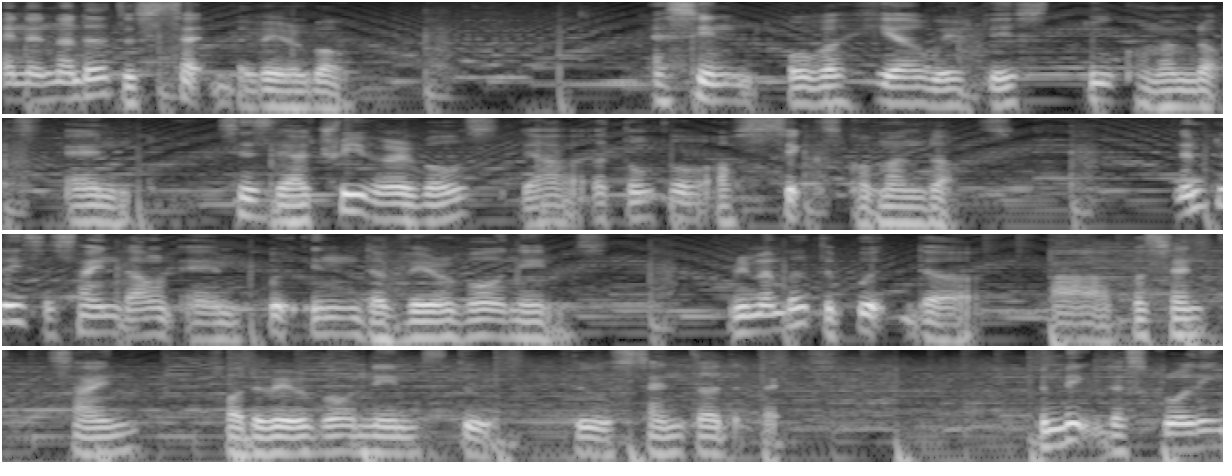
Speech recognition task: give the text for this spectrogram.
and another to set the variable as seen over here with these two command blocks and since there are three variables there are a total of six command blocks then place the sign down and put in the variable names. Remember to put the uh, percent sign for the variable names too to center the text. To make the scrolling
